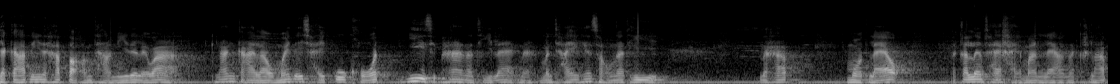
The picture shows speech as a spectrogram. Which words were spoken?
จากกราฟนี้นะครับตอบคำถามนี้ได้เลยว่า ร่างกายเราไม่ได้ใช้กูโคส25 นาทีแรกนะมันใช้แค่ 2 นาทีนะครับ หมดแล้วแล้วก็เริ่มใช้ไขมันแล้วนะครับ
